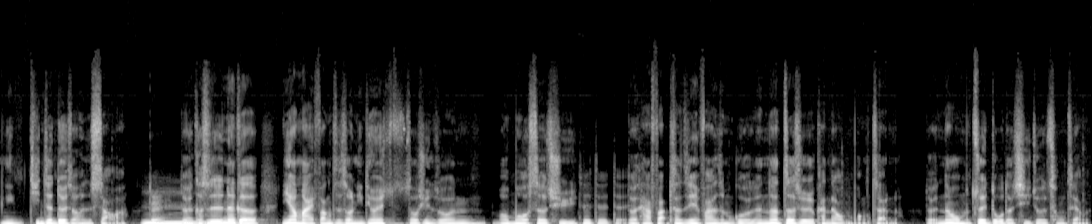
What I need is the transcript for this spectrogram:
你竞争对手很少啊。对对，可是那个你要买房子的时候，你一定会搜寻说某某社区。对对对，对他发他之前发生什么过，那这时候就看到我们网站了。对，那我们最多的其实就是从这样的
